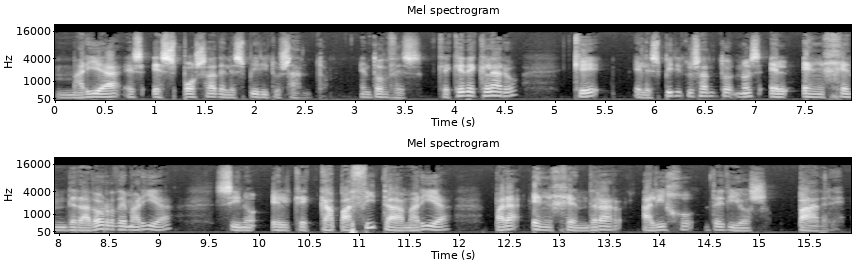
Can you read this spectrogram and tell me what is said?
María es esposa del Espíritu Santo. Entonces, que quede claro que el Espíritu Santo no es el engendrador de María, sino el que capacita a María para engendrar al Hijo de Dios Padre.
